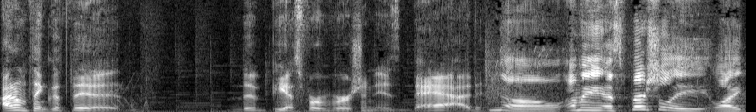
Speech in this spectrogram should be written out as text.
I don't think that the the PS4 version is bad. No, I mean, especially like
